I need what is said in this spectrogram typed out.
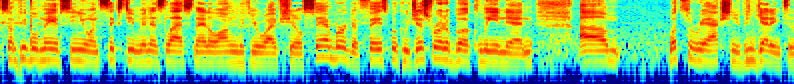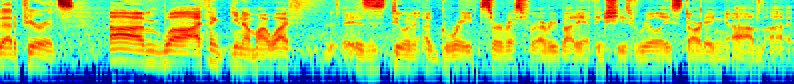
some people may have seen you on 60 Minutes last night along with your wife Sheryl Sandberg of Facebook, who just wrote a book, Lean In. Um, what's the reaction you've been getting to that appearance? Um, well, I think you know my wife is doing a great service for everybody. I think she's really starting um, a,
